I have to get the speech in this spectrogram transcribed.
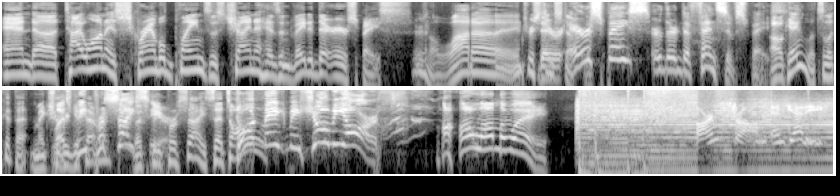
And uh, Taiwan has scrambled planes as China has invaded their airspace. There's a lot of interesting Their stuff. airspace or their defensive space? Okay, let's look at that. Make sure Let's we get be that right. precise Let's here. be precise. That's all. Don't make me show me yours. all on the way. Armstrong and Getty.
